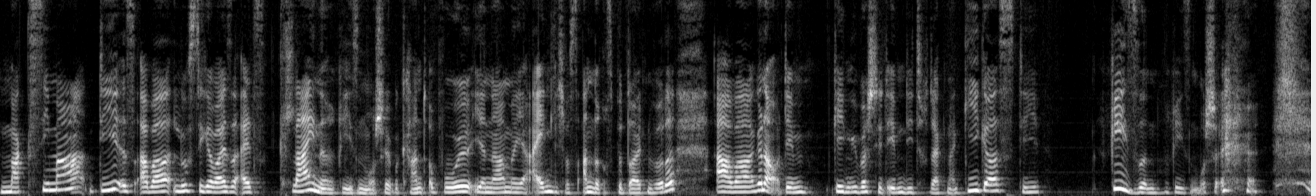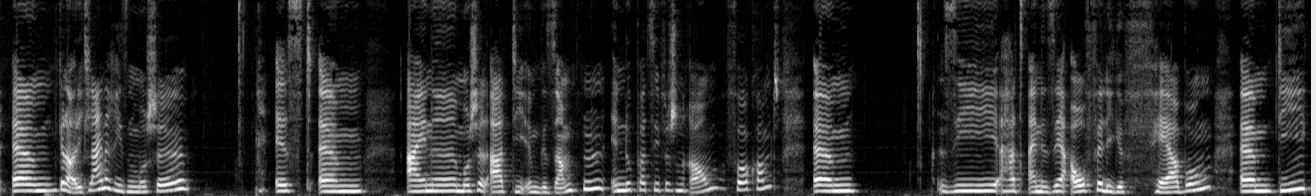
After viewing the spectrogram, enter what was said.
maxima, die ist aber lustigerweise als kleine Riesenmuschel bekannt, obwohl ihr Name ja eigentlich was anderes bedeuten würde. Aber genau, dem gegenüber steht eben die Tridacna gigas, die Riesen, Riesenmuschel. ähm, genau, die kleine Riesenmuschel ist ähm, eine Muschelart, die im gesamten indopazifischen Raum vorkommt. Ähm, sie hat eine sehr auffällige Färbung, ähm, die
